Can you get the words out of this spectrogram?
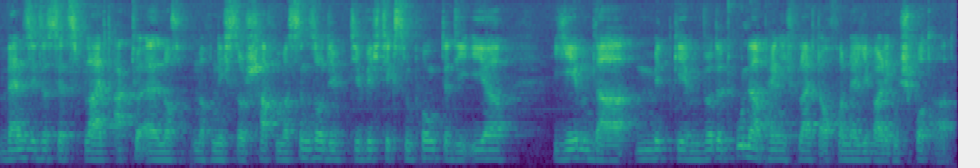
wenn sie das jetzt vielleicht aktuell noch, noch nicht so schaffen? Was sind so die, die wichtigsten Punkte, die ihr jedem da mitgeben würdet, unabhängig vielleicht auch von der jeweiligen Sportart?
